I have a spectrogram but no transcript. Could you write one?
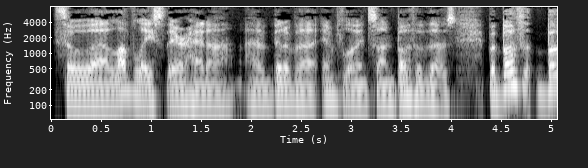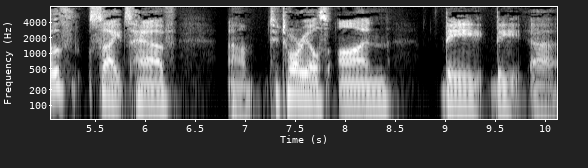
So uh, Lovelace there had a had a bit of a influence on both of those, but both both sites have um, tutorials on the the uh,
